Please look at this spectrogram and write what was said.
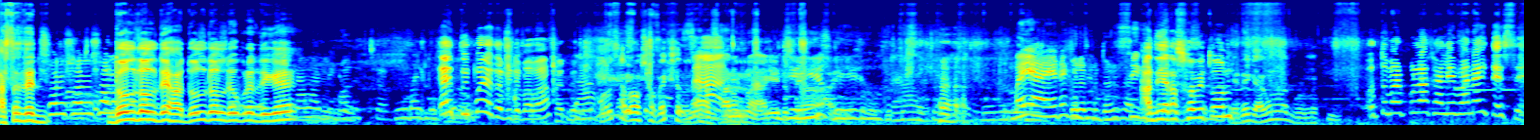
আস্তে আস্তে দোল দোল দে হ্যাঁ দোল দোল দে উপরের দিকে। এই তুই পরে যাবি রে বাবা। ভাইয়া এটা কি আদি একটা ছবি তুল। ও তোমার পোলা খালি বানাইতেছে।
